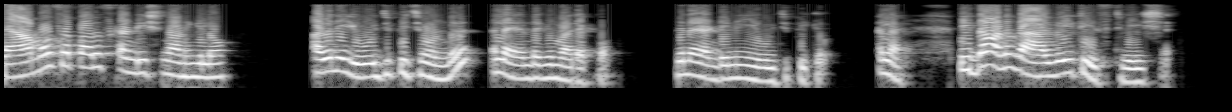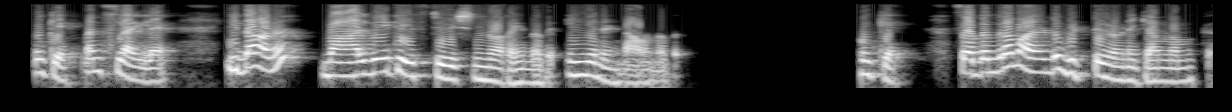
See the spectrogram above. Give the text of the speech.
ഗ്യാമോസെപ്പാറസ് കണ്ടീഷൻ ആണെങ്കിലോ അതിനെ യോജിപ്പിച്ചുകൊണ്ട് അല്ലെ എന്തെങ്കിലും വരക്കും. ഇതിനെ രണ്ടിനെയും യോജിപ്പിക്കും അല്ലെ? ഇതാണ് വാൽവേറ്റ് ഈസ്റ്റുവേഷൻ ഓക്കെ മനസ്സിലായില്ലേ? ഇതാണ് വാൽവേറ്റ് ഈസ്റ്റുവേഷൻ എന്ന് പറയുന്നത് ഇങ്ങനെ ഉണ്ടാവുന്നത്. ഓക്കെ സ്വതന്ത്രമായോണ്ട് വിട്ട് കാണിക്കാം നമുക്ക്.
